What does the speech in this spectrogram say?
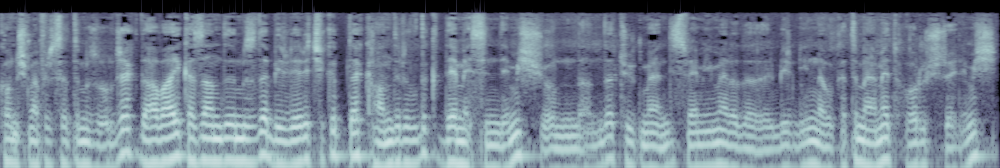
konuşma fırsatımız olacak. Davayı kazandığımızda birileri çıkıp da kandırıldık demesin demiş. Ondan da Türk Mühendis ve Mimar Odaları Birliği'nin avukatı Mehmet Horuç söylemiş.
